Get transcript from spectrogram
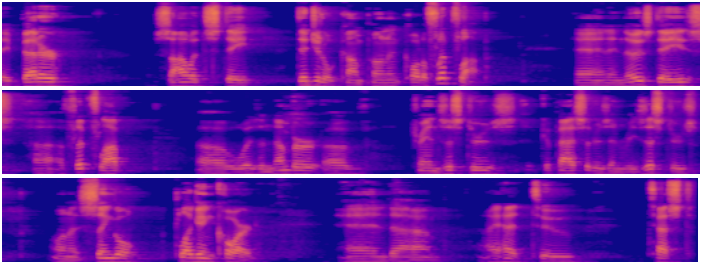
a better solid-state digital component called a flip-flop. And in those days, uh, a flip-flop uh, was a number of transistors, capacitors, and resistors on a single plug-in card. And um, I had to test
